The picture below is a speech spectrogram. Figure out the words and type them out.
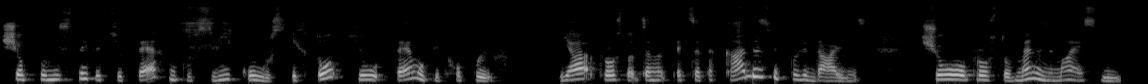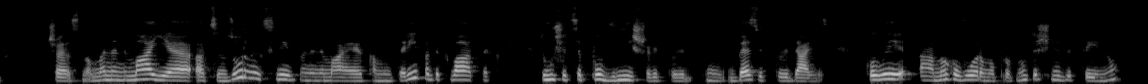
щоб помістити цю техніку в свій курс, і хто цю тему підхопив. Я просто це, це така безвідповідальність, що просто в мене немає слів. Чесно, в мене немає цензурних слів, в мене немає коментарів адекватних, тому що це повніша відповід... безвідповідальність. Коли ми говоримо про внутрішню дитину,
